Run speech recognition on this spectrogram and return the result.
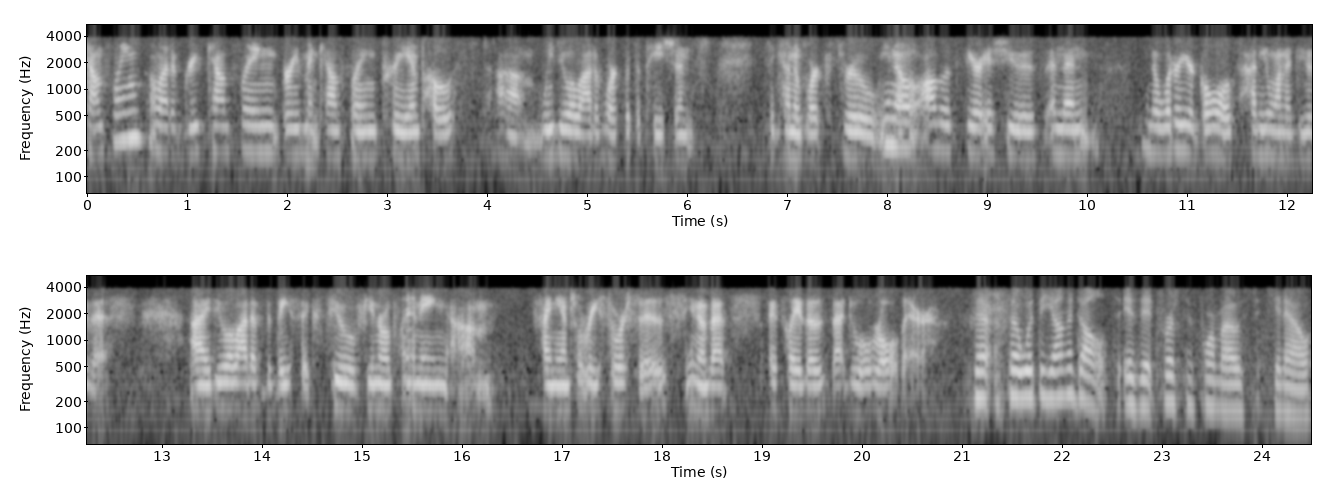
counseling, a lot of grief counseling, bereavement counseling, pre and post. Um, we do a lot of work with the patients kind of work through, you know, all those fear issues, and then, you know, what are your goals? How do you want to do this? I do a lot of the basics too, funeral planning, um, financial resources. You know, that's I play those that dual role there. So, so with the young adults, is it first and foremost, you know,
